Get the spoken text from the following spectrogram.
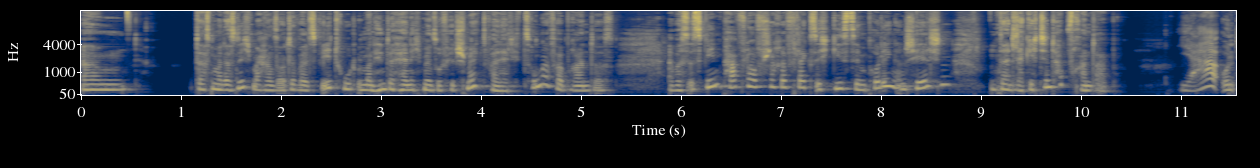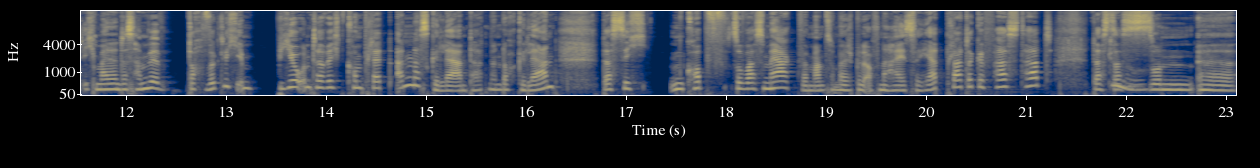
ähm, dass man das nicht machen sollte, weil es weh tut und man hinterher nicht mehr so viel schmeckt, weil ja die Zunge verbrannt ist. Aber es ist wie ein Pavlovscher Reflex. Ich gieße den Pudding in Schälchen und dann lecke ich den Topfrand ab. Ja, und ich meine, das haben wir doch wirklich im Biounterricht komplett anders gelernt. Da hat man doch gelernt, dass sich ein Kopf sowas merkt, wenn man zum Beispiel auf eine heiße Herdplatte gefasst hat, dass Genau. das so ein äh,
